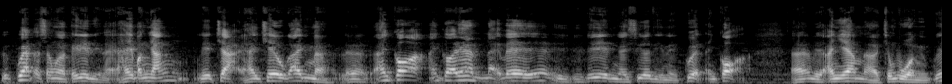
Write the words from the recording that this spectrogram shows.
cứ quét là xong rồi cái điên thì lại hay bắn nhắng lên trại hay trêu các anh mà. Anh cọ anh cọ đen lại về thì cái điên ngày xưa thì lại quyện anh cọ. Đấy, vì anh em ở trong buồng quyết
